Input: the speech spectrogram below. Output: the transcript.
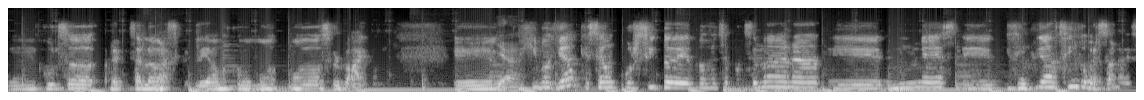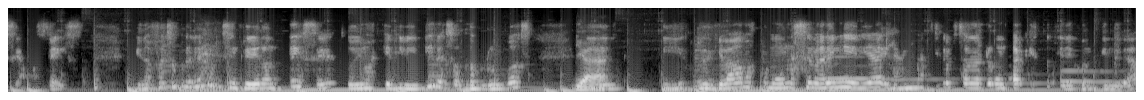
un curso para lo básico, que le llamamos como modo, survival. Eh, dijimos ya que sea un cursito de dos veces por semana, eh, en un mes, eh, que se inscriban cinco personas, decíamos, seis. Y nos fue súper bien porque se inscribieron 13, tuvimos que dividir esos dos grupos. Ya. Y llevábamos como una semana y media y las mismas chicas empezaron a preguntar, ¿esto tiene continuidad?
